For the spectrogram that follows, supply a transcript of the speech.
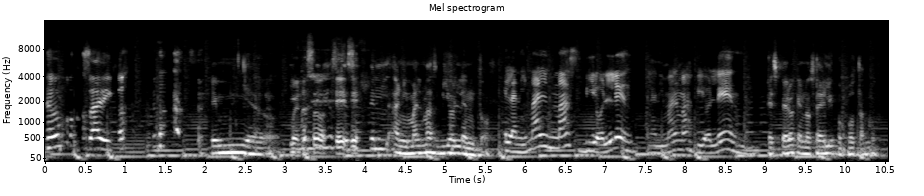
Es un poco sádico. Qué miedo. ¿Y Bueno, eso, eh, es eh. el animal más violento. El animal más violento, el animal más violento. Espero que no sea el hipopótamo.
